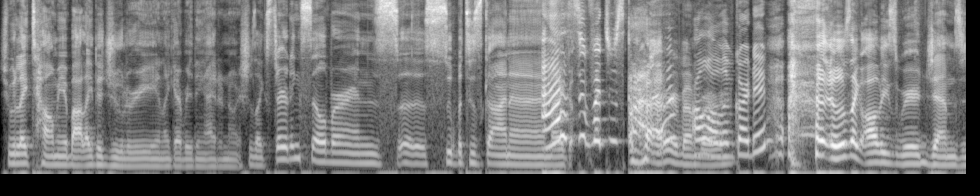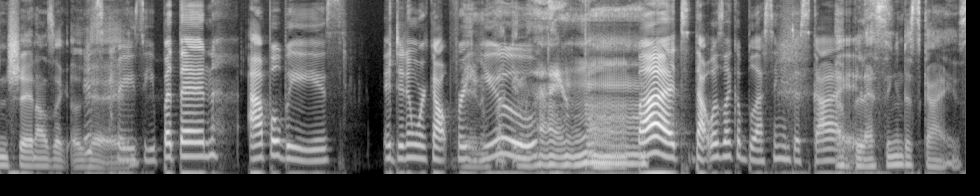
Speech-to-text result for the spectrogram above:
she would like tell me about like the jewelry and like everything. I don't know. She's like sterling silver and uh, super Tuscana. And, ah, like, super Tuscana. I remember. All Olive Garden. it was like all these weird gems and shit. And I was like, okay. It's crazy. But then Applebee's, it didn't work out for you. But that was like a blessing in disguise. a blessing in disguise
